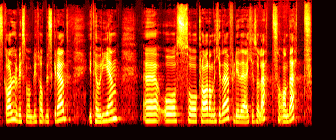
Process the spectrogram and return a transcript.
skal hvis man blir tatt i skred, i teorien. Eh, og så klarer han ikke det, fordi det er ikke så lett, og han detter.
